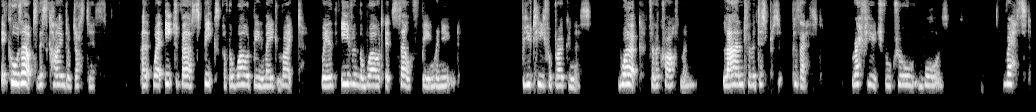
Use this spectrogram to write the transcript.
It calls out to this kind of justice, and where each verse speaks of the world being made right, with even the world itself being renewed. Beauty for brokenness, work for the craftsman, land for the dispossessed, refuge from cruel wars, rest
